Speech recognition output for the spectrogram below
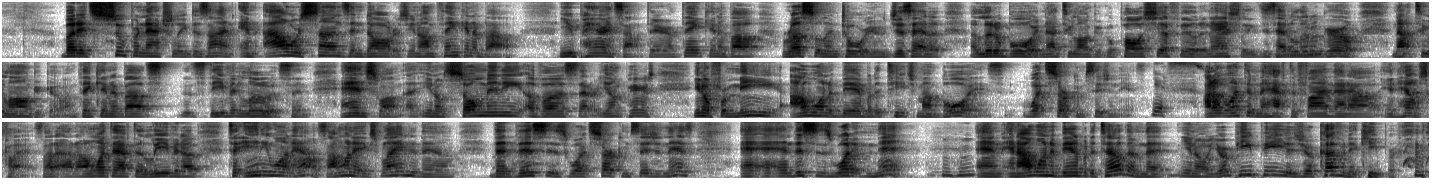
but it's supernaturally designed. And our sons and daughters, you know, I'm thinking about you parents out there. I'm thinking about Russell and Tori, who just had a, a little boy not too long ago. Paul Sheffield and Ashley just had a little girl not too long ago. I'm thinking about S- Stephen Lewis and Antoine. Uh, You know, so many of us that are young parents. You know, for me, I want to be able to teach my boys what circumcision is. yes. I don't want them to have to find that out in health class. I, I don't want to have to leave it up to anyone else. I want to explain to them that this is what circumcision is and, and this is what it meant. And and I want to be able to tell them that, you know, your PP is your covenant keeper.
